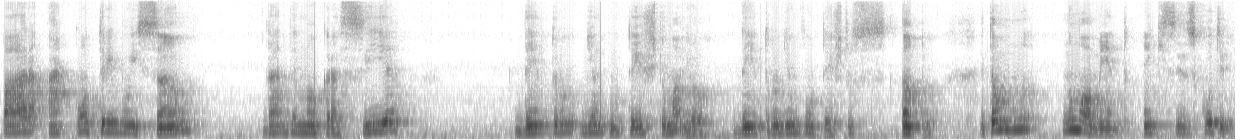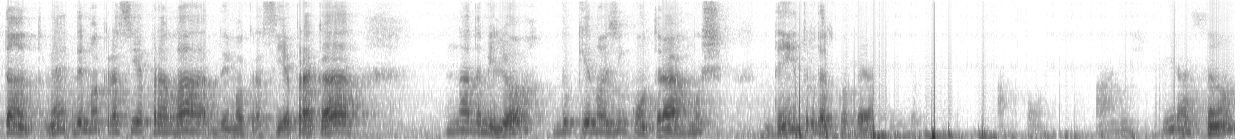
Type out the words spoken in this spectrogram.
para a contribuição da democracia dentro de um contexto maior, dentro de um contexto amplo. Então, no, momento em que se discute tanto, né, democracia para lá, democracia para cá, nada melhor do que nós encontrarmos dentro das cooperativas a inspiração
